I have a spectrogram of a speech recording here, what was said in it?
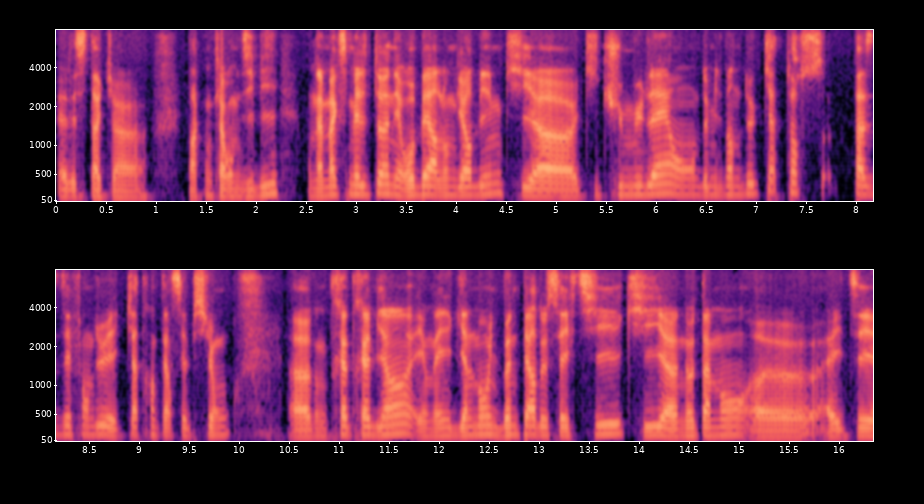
elle- est stack. par contre, la room DB, on a Max Melton et Robert Longerbeam qui, qui cumulaient en 2022 14 passes défendues et 4 interceptions. Euh, donc très très bien. Et on a également une bonne paire de safety qui euh, notamment euh, a été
